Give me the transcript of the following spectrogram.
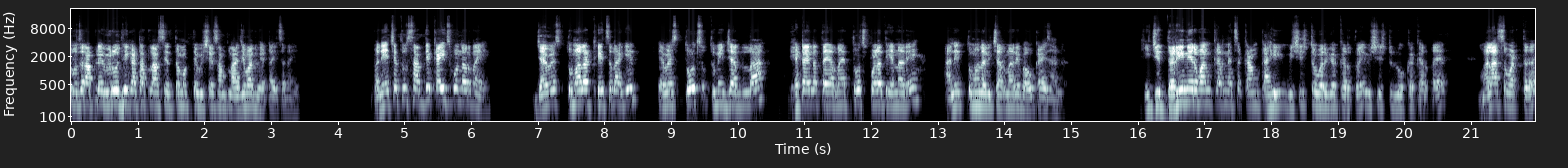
तो जर आपल्या विरोधी गटातला असेल तर मग तो विषय संपला. अजिबात भेटायचा नाही. पण याच्यातून साध्य काहीच होणार नाही. ज्यावेळेस तुम्हाला ठेच लागेल त्यावेळेस तोच तुम्ही ज्याला भेटायला तयार नाही तोच पळत येणारे आणि तुम्हाला विचारणारे भाऊ काय झालं? ही जी दरी निर्माण करण्याचं काम काही विशिष्ट वर्ग करतोय विशिष्ट लोक करतायत मला असं वाटतं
